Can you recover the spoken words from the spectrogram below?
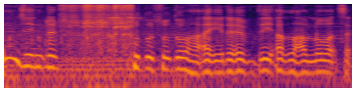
ইঞ্জিনটা শুধু শুধু হাই রেভ দিয়ে লাভ লোভ আছে।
